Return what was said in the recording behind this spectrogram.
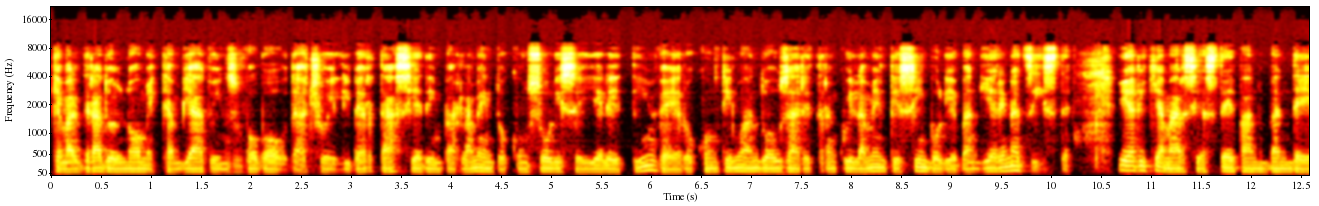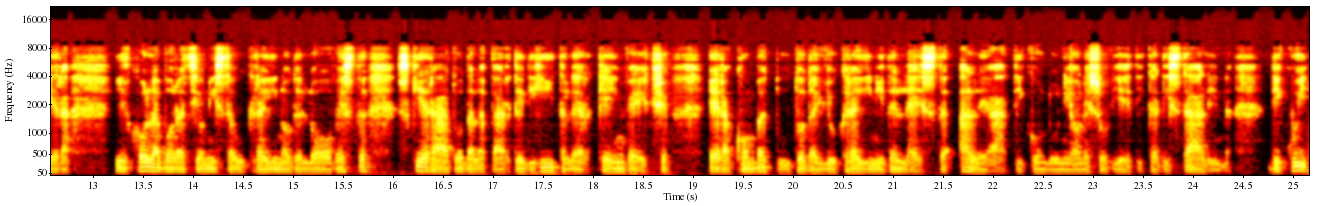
che malgrado il nome cambiato in Svoboda, cioè libertà, siede in Parlamento con soli sei eletti in vero, continuando a usare tranquillamente simboli e bandiere naziste e a richiamarsi a Stepan Bandera, il collaborazionista ucraino dell'Ovest, schierato dalla parte di Hitler, che invece era combattuto dagli ucraini ucraini dell'Est alleati con l'Unione Sovietica di Stalin, di qui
